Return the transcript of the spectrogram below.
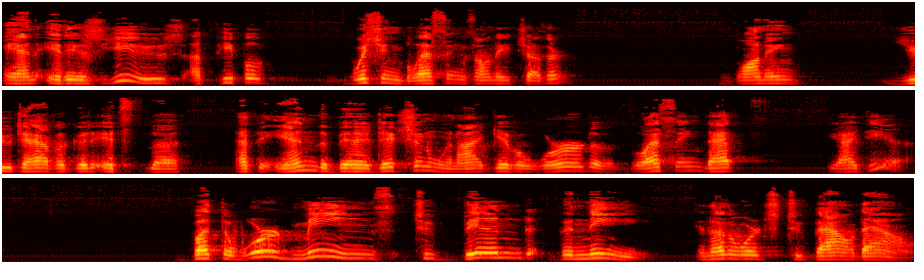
and it is used of people wishing blessings on each other, wanting you to have a good, it's the, at the end, the benediction, when I give a word of blessing, that's the idea. But the word means to bend the knee. In other words, to bow down.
